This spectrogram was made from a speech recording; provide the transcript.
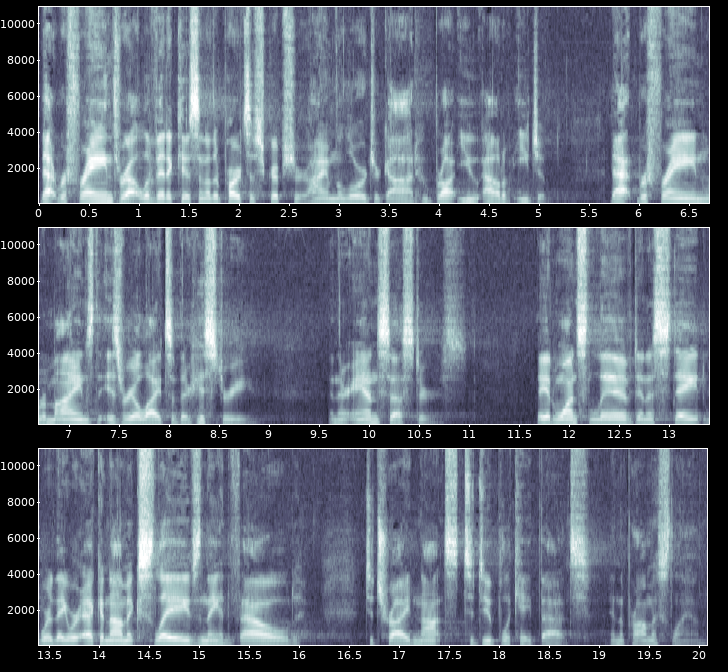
That refrain throughout Leviticus and other parts of Scripture I am the Lord your God who brought you out of Egypt. That refrain reminds the Israelites of their history and their ancestors. They had once lived in a state where they were economic slaves, and they had vowed to try not to duplicate that in the promised land.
